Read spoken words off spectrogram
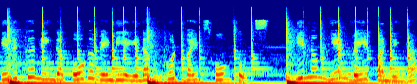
இதுக்கு நீங்க போக வேண்டிய இடம் குட் வைப்ஸ் ஹோம் ஃபுட்ஸ். இன்னும் ஏன் வெயிட் பண்றீங்க?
